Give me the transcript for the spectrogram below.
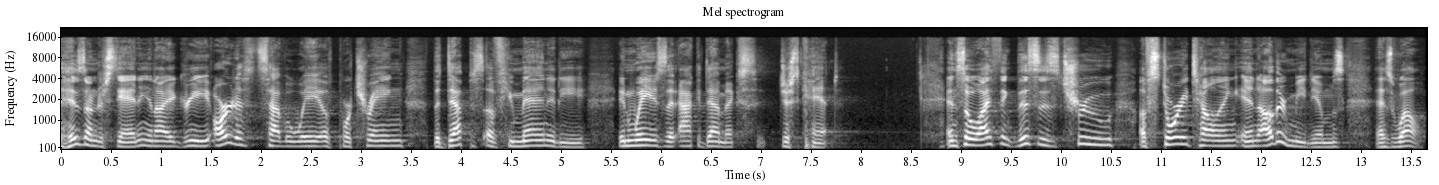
his understanding, and I agree, artists have a way of portraying the depths of humanity in ways that academics just can't. And so I think this is true of storytelling in other mediums as well.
